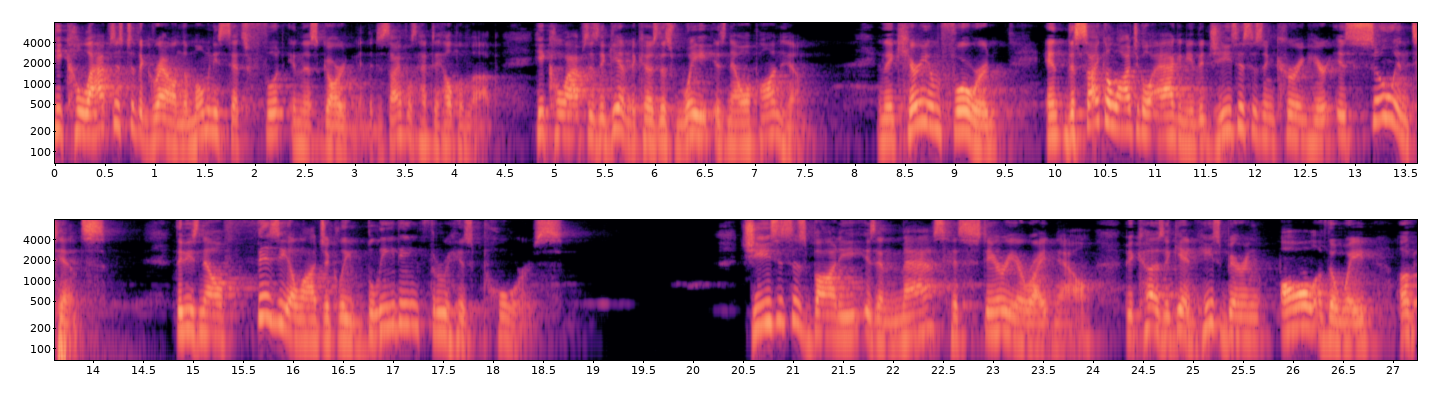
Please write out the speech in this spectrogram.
He collapses to the ground the moment he sets foot in this garden, and the disciples have to help him up. He collapses again because this weight is now upon him. And they carry him forward, and the psychological agony that Jesus is incurring here is so intense that he's now physiologically bleeding through his pores. Jesus' body is in mass hysteria right now because, again, he's bearing all of the weight of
